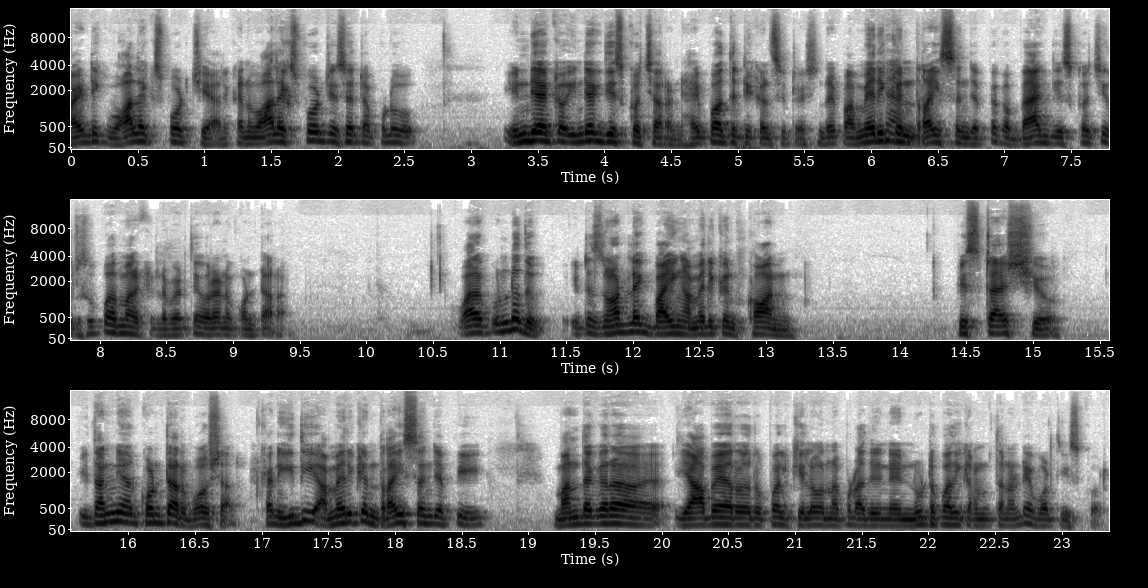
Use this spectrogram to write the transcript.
బయటికి వాళ్ళు ఎక్స్పోర్ట్ చేయాలి. కానీ వాళ్ళు ఎక్స్పోర్ట్ చేసేటప్పుడు ఇండియాకి ఇండియాకి తీసుకొచ్చారండి. హైపోథెటికల్ సిచ్యువేషన్ రేపు అమెరికన్ రైస్ అని చెప్పి ఒక బ్యాగ్ తీసుకొచ్చి సూపర్ మార్కెట్లో పెడితే ఎవరైనా కొంటారా? వాళ్ళకు ఉండదు. It is not like buying American corn pistachio ఇదన్నీ కొంటారు బహుశా. కానీ ఇది అమెరికన్ రైస్ అని చెప్పి మన దగ్గర యాభై అరవై రూపాయలు కిలో ఉన్నప్పుడు అది నేను నూట పదికి అమ్ముతానంటే ఎవరు తీసుకోరు.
